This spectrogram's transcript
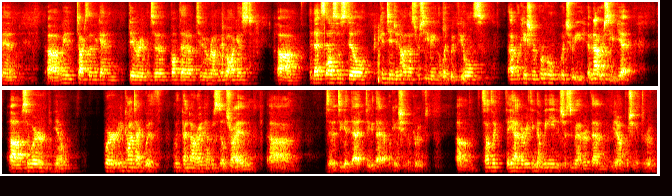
and uh, we had talked to them again, and they were able to bump that up to around mid-August. Um, and that's also still contingent on us receiving the liquid fuels application approval, which we have not received yet. Um, so we're, you know, we're in contact with with PennDOT right now to still try and uh, to, to get that to get that application approved. Um, sounds like they have everything that we need. It's just a matter of them, you know, pushing it through.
